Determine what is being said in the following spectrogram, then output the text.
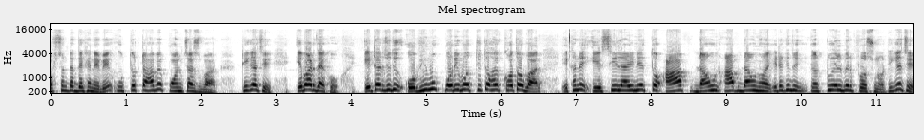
অপশানটা দেখে নেবে, উত্তরটা হবে পঞ্চাশ বার, ঠিক আছে? এবার দেখো, এটার যদি অভিমুখ পরিবর্তিত হয় কতবার, এখানে এসি লাইনের তো আপ ডাউন আপ ডাউন হয়, এটা কিন্তু টুয়েলভের প্রশ্ন, ঠিক আছে?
